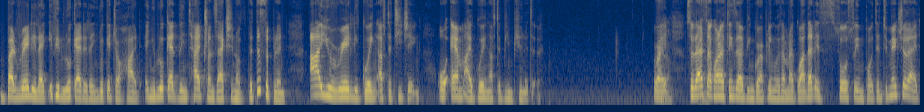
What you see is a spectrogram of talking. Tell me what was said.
But really, like if you look at it and you look at your heart and you look at the entire transaction of the discipline, are you really going after teaching or am I going after being punitive? Right. Yeah. So that's like one of the things that I've been grappling with. I'm like, wow, that is so, so important to make sure that,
